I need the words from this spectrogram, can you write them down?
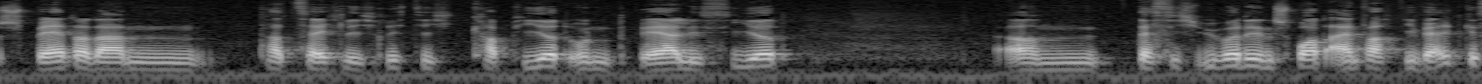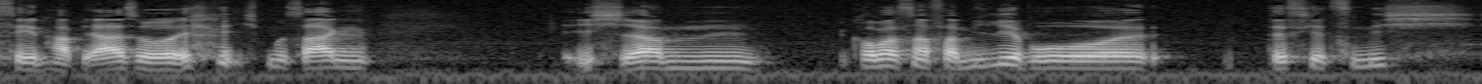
später dann tatsächlich richtig kapiert und realisiert, ähm, dass ich über den Sport einfach die Welt gesehen habe. Ja, also ich muss sagen, ich ähm, komme aus einer Familie, wo das jetzt nicht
